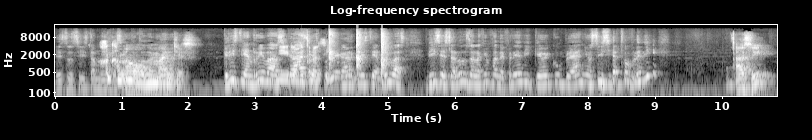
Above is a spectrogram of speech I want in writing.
Esto sí está muy No todavía. manches. Cristian Rivas, gracias por 5. llegar, Cristian Rivas. Dice, saludos a la jefa de Freddy que hoy cumple años. Sí, cierto, Freddy. Ah, sí.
